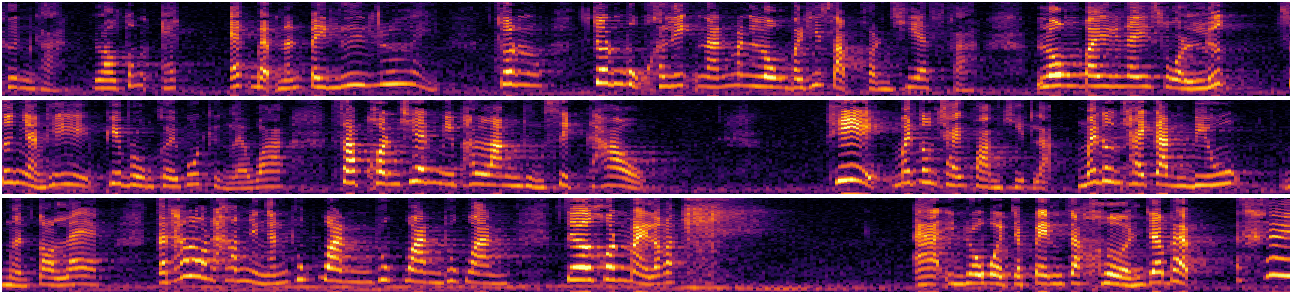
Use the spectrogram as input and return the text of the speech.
ขึ้นค่ะ เราต้องแอคแอคแบบนั้นไปเรื่อยๆ จนจนบุคลิกนั้นมันลงไปที่ subconscious ค่ะ ลงไปในส่วนลึก ซึ่งอย่างที่พี่บลูมเคยพูดถึงแล้วว่า subconscious มีพลังถึงสิบเท่า ที่ไม่ต้องใช้ความคิดละ ไม่ต้องใช้การบิ้วเหมือนตอนแรก แต่ถ้าเราทำอย่างนั้นทุกวันทุกวันทุกวัน เจอคนใหม่แล้วก็อ่า introvert จะเป็นจะเขินจะแบบเฮ้ย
